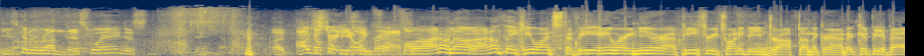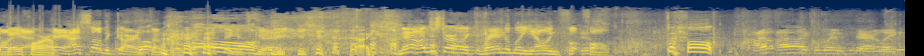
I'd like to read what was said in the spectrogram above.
He's gonna run this way. Just. I'll just start yelling. Well, I don't know. I don't think he wants to be anywhere near a P320 being dropped on the ground. It could be a bad Oh, day yeah. for him. Hey, I saw the guard. I think it's oh. good. now I'll just start like randomly yelling foot fault. Football. I, I like to win fairly.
